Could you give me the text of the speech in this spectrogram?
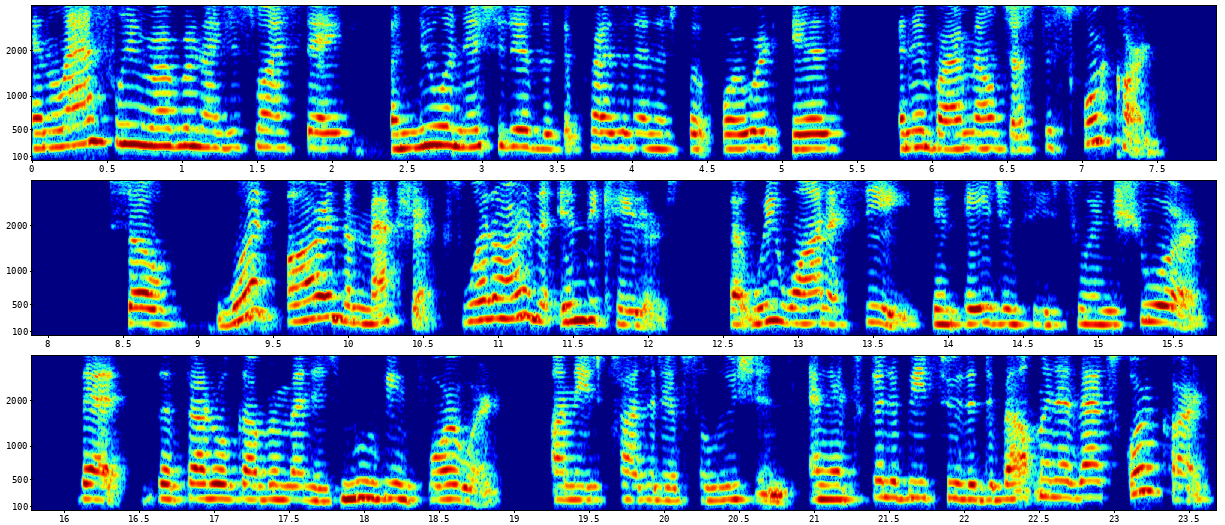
And lastly, Reverend, I just want to say a new initiative that the president has put forward is an environmental justice scorecard. So, what are the metrics? What are the indicators that we want to see in agencies to ensure that the federal government is moving forward on these positive solutions? And it's going to be through the development of that scorecard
